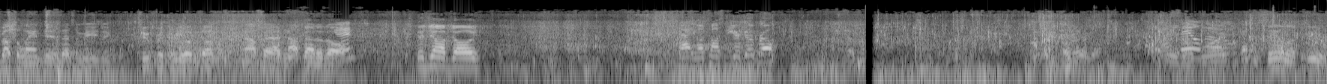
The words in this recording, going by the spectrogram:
About to land his. That's amazing. Two for three hooked up. Not bad. Not bad at all. Good? Good job, Joey. Matt, you want to toss me your GoPro? Sail though. Got the sail up too.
